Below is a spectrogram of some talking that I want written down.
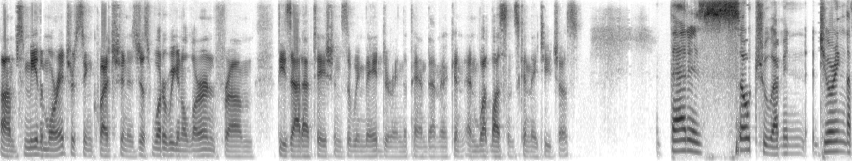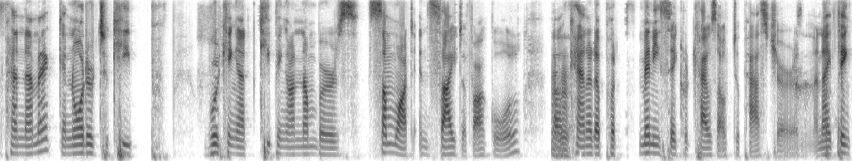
Um, to me, the more interesting question is just what are we going to learn from these adaptations that we made during the pandemic, and, and what lessons can they teach us? That is so true. I mean, during the pandemic, in order to keep working at keeping our numbers somewhat in sight of our goal, uh, mm-hmm. Canada put many sacred cows out to pasture, and, and I think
